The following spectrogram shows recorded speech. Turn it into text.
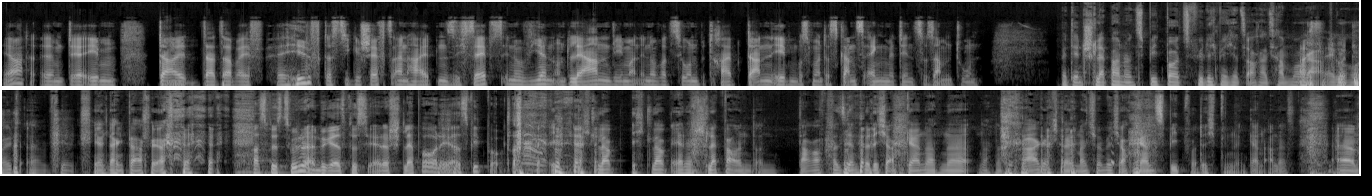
ja, ähm, der eben da, mhm. da dabei hilft, dass die Geschäftseinheiten sich selbst innovieren und lernen, wie man Innovation betreibt, dann eben muss man das ganz eng mit denen zusammentun. Mit den Schleppern und Speedboats fühle ich mich jetzt auch als Hamburger Ach, abgeholt. Ähm, vielen, vielen Dank dafür. Was bist du denn, Andreas? Bist du eher der Schlepper oder eher das Speedboat? ich ich glaube ich glaub eher der Schlepper und, und darauf basierend würde ich auch gerne noch eine, noch eine Frage stellen. Manchmal bin ich auch gern Speedboat, ich bin gern alles. Ähm,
